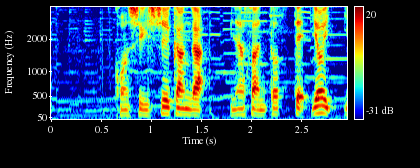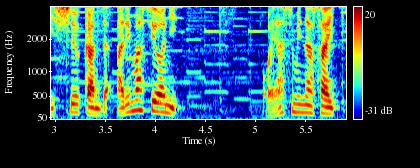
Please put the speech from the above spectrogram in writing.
今週1週間が皆さんにとって良い1週間でありますように。おやすみなさい。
